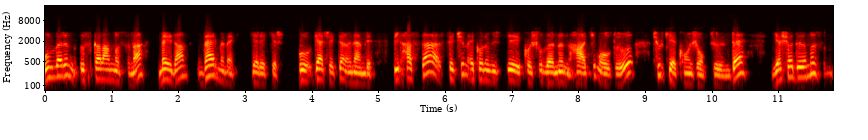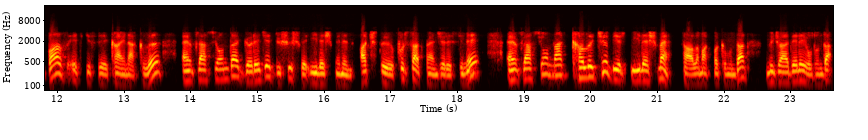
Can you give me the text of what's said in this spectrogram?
bunların ıskalanmasına meydan vermemek gerekir. Bu gerçekten önemli. Bilhassa seçim ekonomisi koşullarının hakim olduğu Türkiye konjonktüründe yaşadığımız baz etkisi kaynaklı enflasyonda görece düşüş ve iyileşmenin açtığı fırsat penceresini enflasyonla kalıcı bir iyileşme sağlamak bakımından mücadele yolunda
